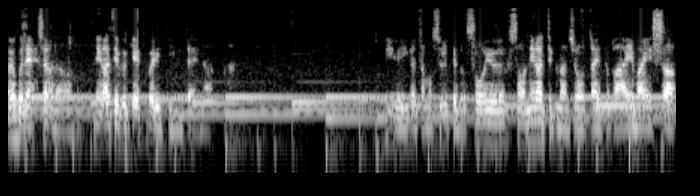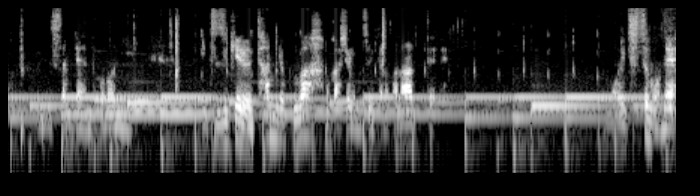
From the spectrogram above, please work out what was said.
まあ、よくね、そういうのネガティブケーパリティみたいな、いう言い方もするけど、そういう、そのネガティブな状態とか曖昧さ、不確実さみたいなところに居続ける弾力は昔よりもついたのかなって思いつつもね、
